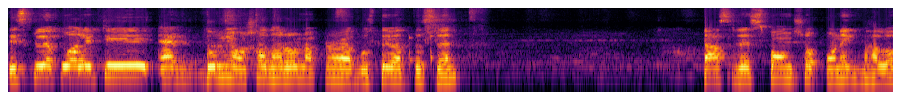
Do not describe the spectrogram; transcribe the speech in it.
ডিসপ্লে কোয়ালিটি একদমই অসাধারণ আপনারা বুঝতে পারতেছেন। টাচ রেসপন্স অনেক ভালো।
